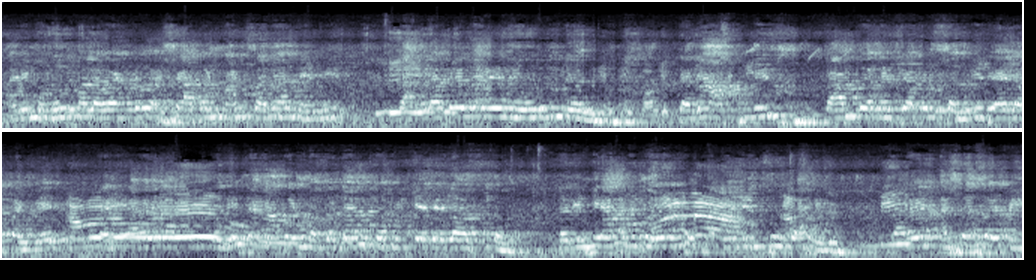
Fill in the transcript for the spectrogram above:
आणि म्हणून मला वाटतं अशा आपण माणसाला नेहमी चांगल्या प्रकारे निवडून देऊ त्यांना आपली काम करण्याची आपण संधी द्यायला पाहिजे. आपण त्यांना आपण मतदान कमी केलेलं असतं तरी ती आपली मनाची चूक आहे. कारण अशासाठी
